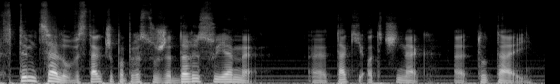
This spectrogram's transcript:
W tym celu wystarczy po prostu, że dorysujemy e, taki odcinek e, tutaj E,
